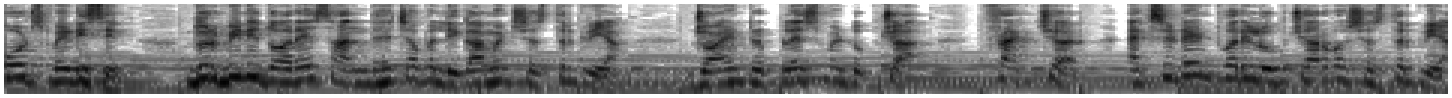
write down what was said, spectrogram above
स्पोर्ट्स मेडिसिन दुर्बिणीद्वारे सांध्याच्या व लिगामेंट शस्त्रक्रिया जॉईंट रिप्लेसमेंट उपचार फ्रॅक्चर ऍक्सिडेंटवरील उपचार व शस्त्रक्रिया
